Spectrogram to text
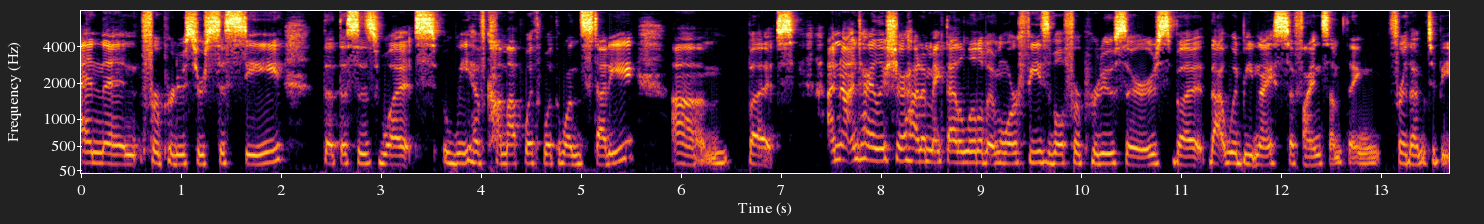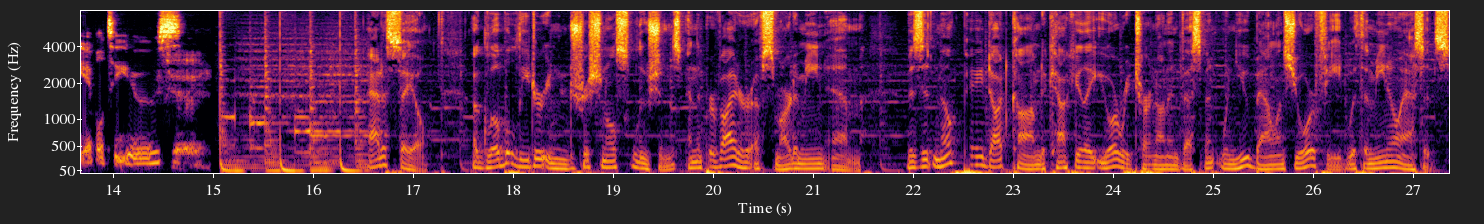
and then for producers to see that this is what we have come up with with one study. Um, but I'm not entirely sure how to make that a little bit more feasible for producers, but that would be nice to find something for them to be able to use. Good. Adisseo, a global leader in nutritional solutions and the provider of Smartamine M Visit milkpay.com to calculate your return on investment when you balance your feed with amino acids,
